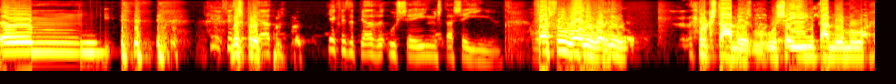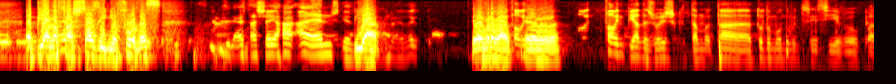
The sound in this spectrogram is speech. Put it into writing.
Hum... É mas pronto. Quem é que fez a piada de o cheinho está cheinho? Faz foi o Oliver. Porque está mesmo, o cheinho está mesmo, a piada faz sozinha, foda-se. O gajo está cheio há, há anos. Quer dizer. Yeah. É verdade, é verdade. falar em piadas hoje, que está tá todo mundo muito sensível. Pá.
